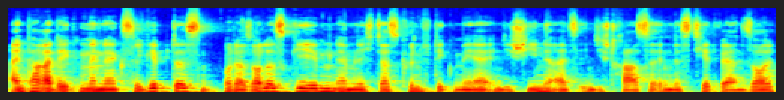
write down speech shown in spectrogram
ein Paradigmenwechsel gibt es oder soll es geben, nämlich dass künftig mehr in die Schiene als in die Straße investiert werden soll.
